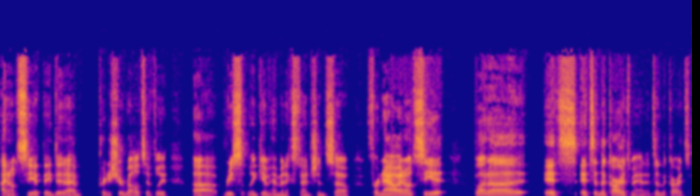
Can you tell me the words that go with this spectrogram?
I don't see it. They did have pretty sure relatively uh, recently give him an extension. So for now, I don't see it, but uh, it's it's in the cards, man. It's in the cards.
